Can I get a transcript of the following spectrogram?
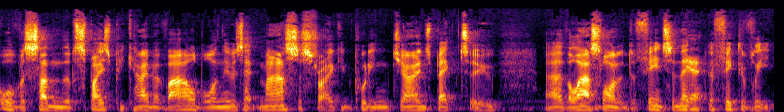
all of a sudden the space became available, and there was that masterstroke in putting Jones back to uh, the last line of defence, and that Yeah. effectively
